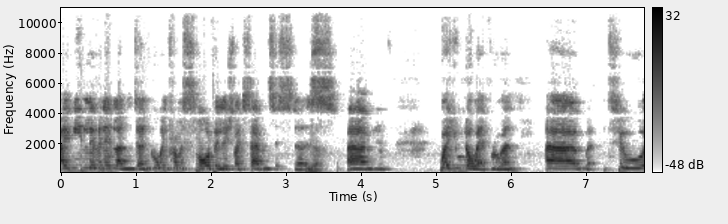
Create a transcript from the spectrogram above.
I mean, living in London, going from a small village like Seven Sisters, yeah. um, where you know everyone, um, to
